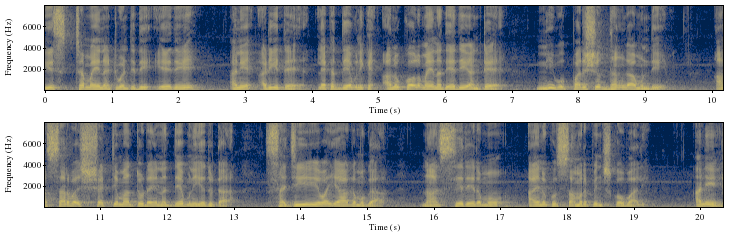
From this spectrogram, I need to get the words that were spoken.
ఇష్టమైనటువంటిది ఏది అని అడిగితే లేక దేవునికి అనుకూలమైనది ఏది అంటే నీవు పరిశుద్ధంగా ఉండి ఆ సర్వశక్తిమంతుడైన దేవుని ఎదుట సజీవ యాగముగా నా శరీరము ఆయనకు సమర్పించుకోవాలి అని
